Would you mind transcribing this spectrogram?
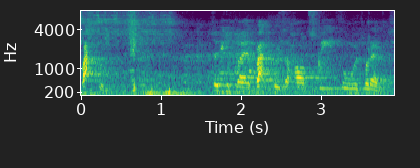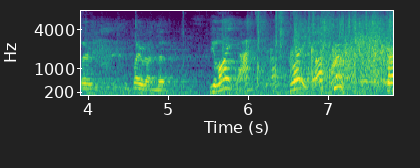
Backwards. So you can play it backwards at half speed, forwards, whatever. So you can play around that. You like that? That's great. That's good. So,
